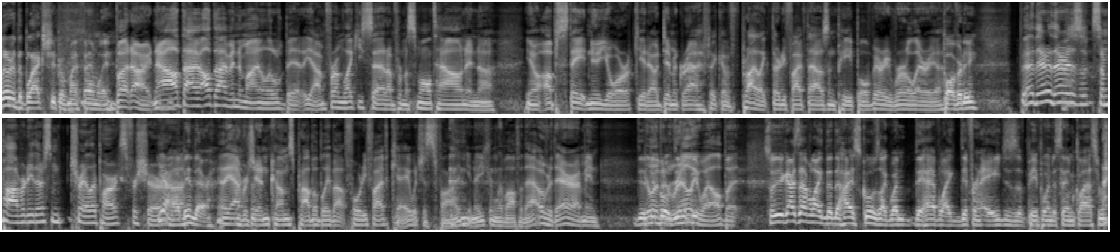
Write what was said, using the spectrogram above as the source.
literally the black sheep of my family. But all right, now I'll dive. I'll dive into mine a little bit. Yeah, I'm from, like you said, I'm from a small town in, uh, you know, upstate New York. You know, demographic of probably like 35,000 people, very rural area. Poverty. There, there is some poverty. There's some trailer parks for sure. Uh, Yeah, I've been there. The average income's probably about 45k, which is fine. You know, you can live off of that. Over there, I mean, Did you're people- living really well, but So you guys have like the, the high schools like when they have like different ages of people in the same classroom.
